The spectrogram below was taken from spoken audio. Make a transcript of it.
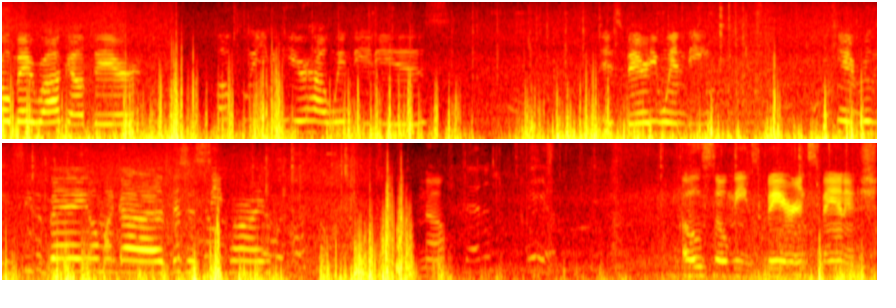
Morro Bay Rock out there. Hopefully you can hear how windy it is. It's very windy. Can't really see the bay. Oh my god, this is Sea Pines. No. Oso means bear in Spanish.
